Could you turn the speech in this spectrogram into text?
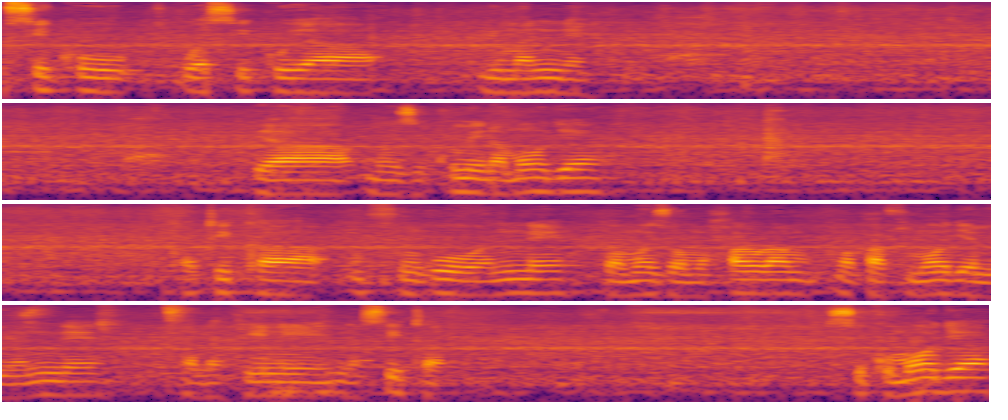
usiku wa siku ya Jumanne ya mwezi kumi na moja katika mfunguo wa nne wa mwezi wa Muharram mwaka 1436 siku moja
